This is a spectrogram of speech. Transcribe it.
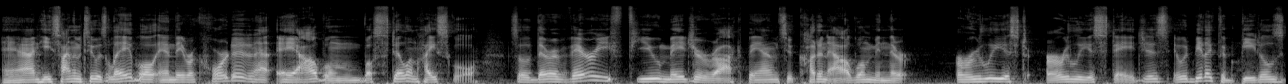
And he signed them to his label, and they recorded an a album while still in high school. So there are very few major rock bands who cut an album in their earliest, earliest stages. It would be like the Beatles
